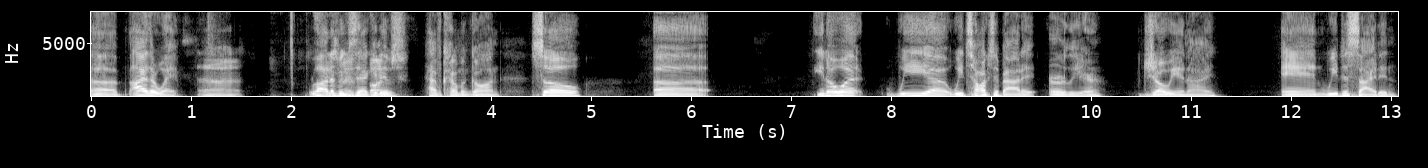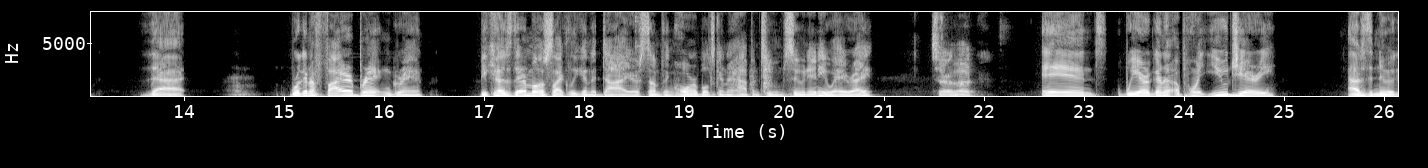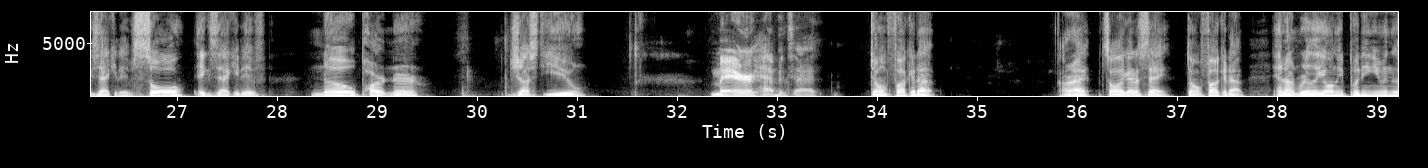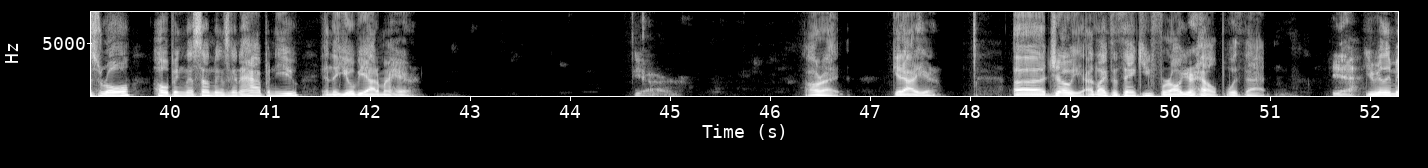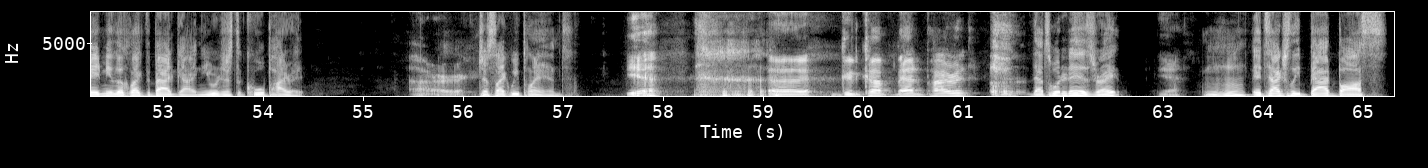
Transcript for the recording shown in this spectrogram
Uh, either way, Uh, a lot of There's been a executives have come and gone. So, uh, you know what? We uh, we talked about it earlier, Joey and I, and we decided that we're gonna fire Brant and Grant because they're most likely gonna die or something horrible is gonna happen to them soon anyway, right? so look. And we are gonna appoint you, Jerry, as the new executive, sole executive, no partner, just you. Mayor Habitat. don't fuck it up. All right? That's all I got to say. Don't fuck it up. And I'm really only putting you in this role hoping that something's going to happen to you and that you'll be out of my hair. Yeah. All right. Get out of here. Uh, Joey, I'd like to thank you for all your help with that. Yeah. You really made me look like the bad guy and you were just a cool pirate, Arr. just like we planned. Yeah. uh, good cop, bad pirate. That's what it is, right? Yeah. Mm-hmm. It's actually bad boss,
